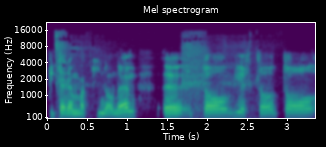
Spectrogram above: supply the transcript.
Peterem McKinnonem, y, to wiesz co, to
